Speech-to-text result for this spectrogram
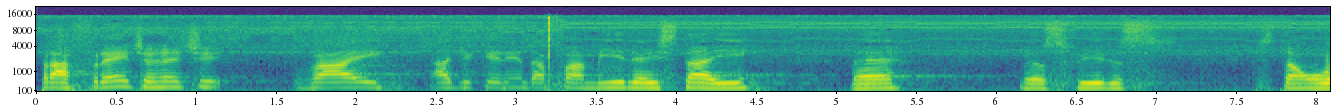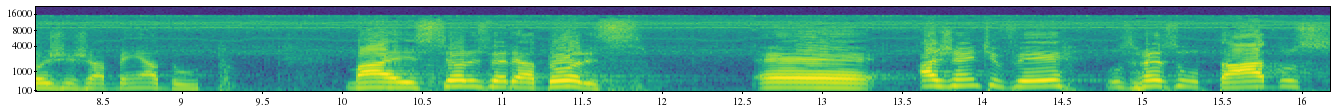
para frente, a gente vai adquirindo a família e está aí, né? Meus filhos estão hoje já bem adultos. Mas, senhores vereadores, é, a gente vê os resultados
